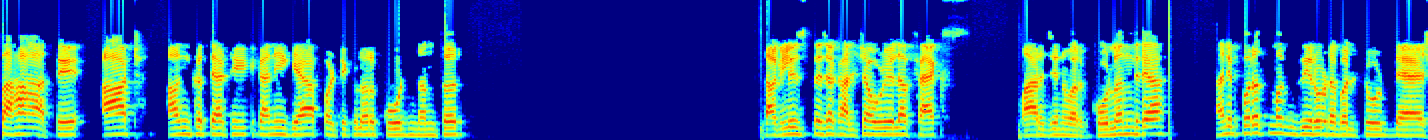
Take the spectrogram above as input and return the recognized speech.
सहा ते आठ. अंक त्या ठिकाणी घ्या पर्टिक्युलर कोड नंतर. लागलीच त्याच्या खालच्या ओळीला फॅक्स मार्जिनवर कोलन द्या आणि परत मग zero double two dash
